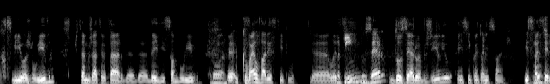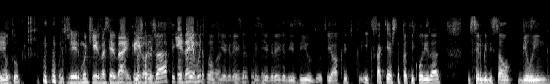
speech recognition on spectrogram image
recebi hoje o livro. Estamos já a tratar da, da, da edição do livro, eh, que vai levar esse título. Uh, latim, latim, do zero? Do zero a Virgílio em 50 lições. Isso muito vai ser giro. em outubro. Muito giro, muito giro, vai ser bem, incrível. Mas para já fica a ideia é muito poesia boa. grega, sim, sim, poesia sim. grega de Isíodo Teócrito, e que de facto tem esta particularidade de ser uma edição bilingue,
